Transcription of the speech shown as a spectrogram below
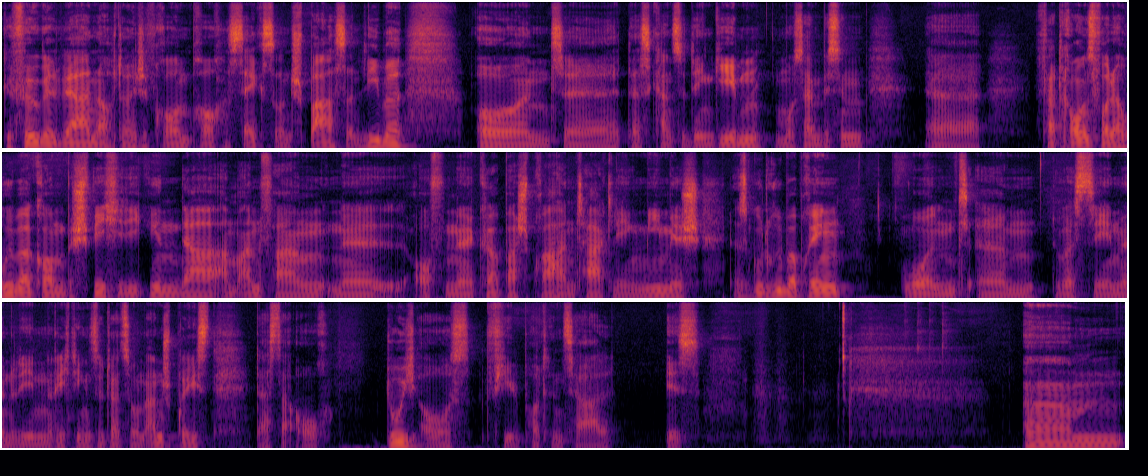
gevögelt werden. Auch deutsche Frauen brauchen Sex und Spaß und Liebe. Und äh, das kannst du denen geben. Muss ein bisschen vertrauensvoller rüberkommen, beschwichtigen da am Anfang, eine offene Körpersprache an den Tag legen, mimisch das gut rüberbringen. Und ähm, du wirst sehen, wenn du die in den richtigen Situationen ansprichst, dass da auch durchaus viel Potenzial ist. Ähm,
